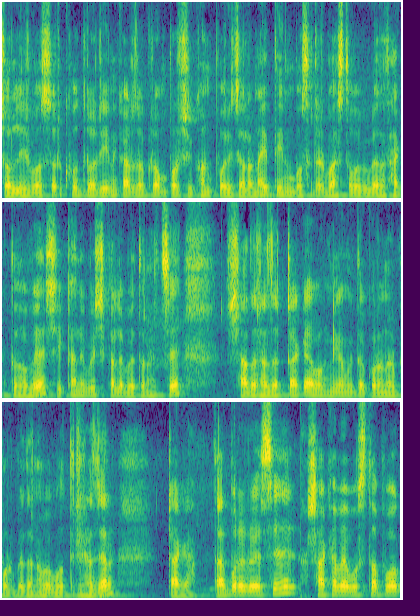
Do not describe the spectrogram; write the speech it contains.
চল্লিশ বছর, ক্ষুদ্র ঋণ, কার্যক্রম, প্রশিক্ষণ, পরিচালনায় তিন বছরের বাস্তব অভিজ্ঞতা থাকতে হবে। শিক্ষানবিশকালে বেতন হচ্ছে সাতাশ হাজার টাকা এবং নিয়মিতকরণের পর বেতন হবে বত্রিশ হাজার। টাকা। তারপরে রয়েছে শাখা ব্যবস্থাপক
